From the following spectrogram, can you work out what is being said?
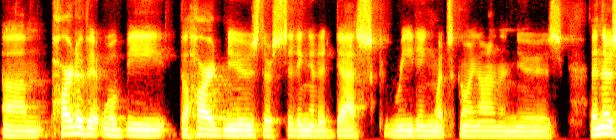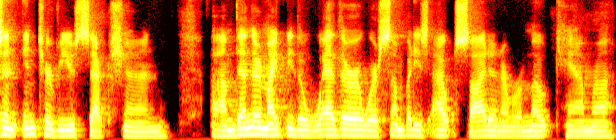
um, part of it will be the hard news. They're sitting at a desk reading what's going on in the news. Then there's an interview section. Um, then there might be the weather where somebody's outside in a remote camera.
